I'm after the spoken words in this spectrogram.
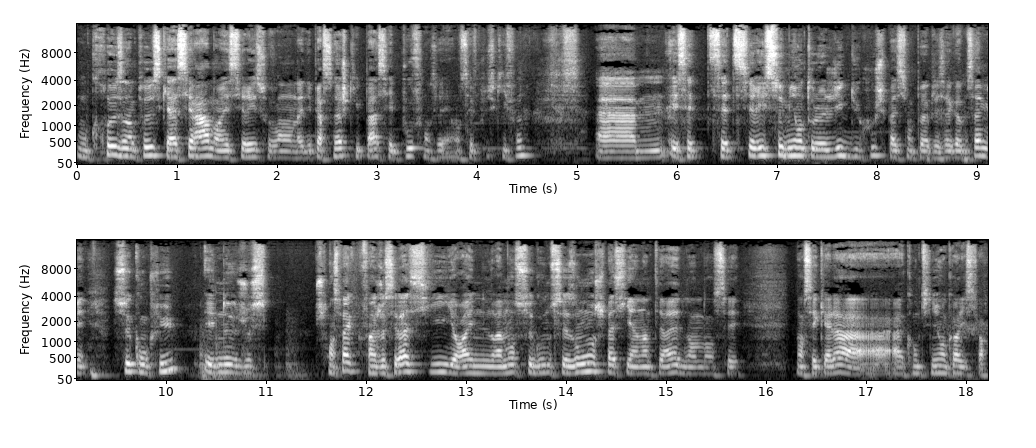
on, creuse un peu, ce qui est assez rare dans les séries. Souvent, on a des personnages qui passent et pouf, on sait, sait plus ce qu'ils font. Euh, et cette, série semi-anthologique, du coup, je sais pas si on peut appeler ça comme ça, mais se conclut et ne, je, je pense pas, enfin, je sais pas s'il y aura une vraiment seconde saison. Je sais pas s'il y a un intérêt dans, ces dans ces cas-là à, continuer encore l'histoire.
